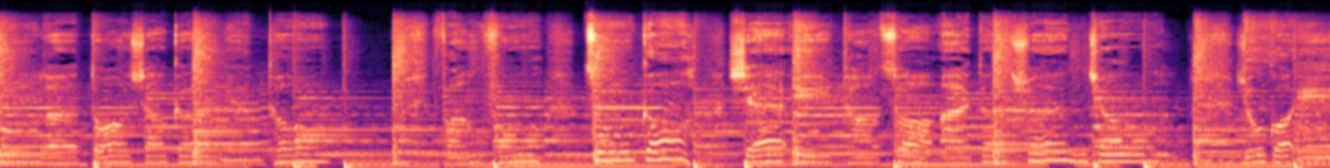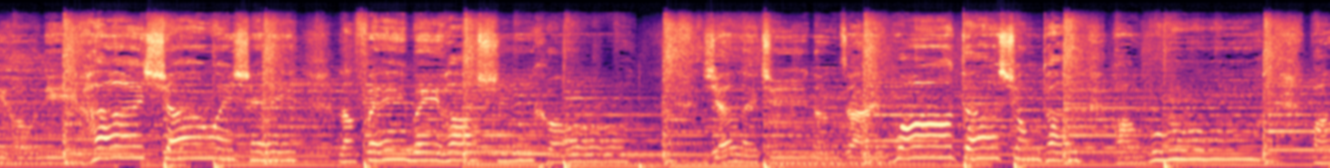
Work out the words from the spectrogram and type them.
多少个年头，仿佛足够写一套错爱的春秋。如果以后你还想为谁浪费美好时候，眼泪只能在我的胸膛毫无保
